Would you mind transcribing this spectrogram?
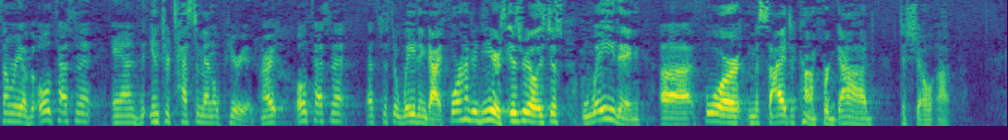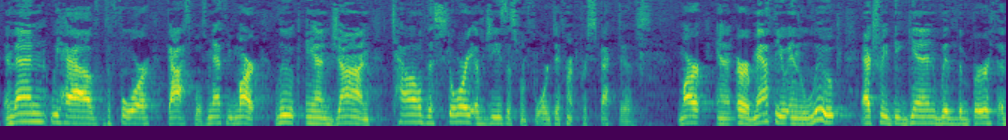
summary of the Old Testament and the intertestamental period. All right? Old Testament, that's just a waiting guy. 400 years, Israel is just waiting uh, for Messiah to come, for God to show up. And then we have the four Gospels Matthew, Mark, Luke, and John tell the story of Jesus from four different perspectives. Mark and, or Matthew and Luke actually begin with the birth of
